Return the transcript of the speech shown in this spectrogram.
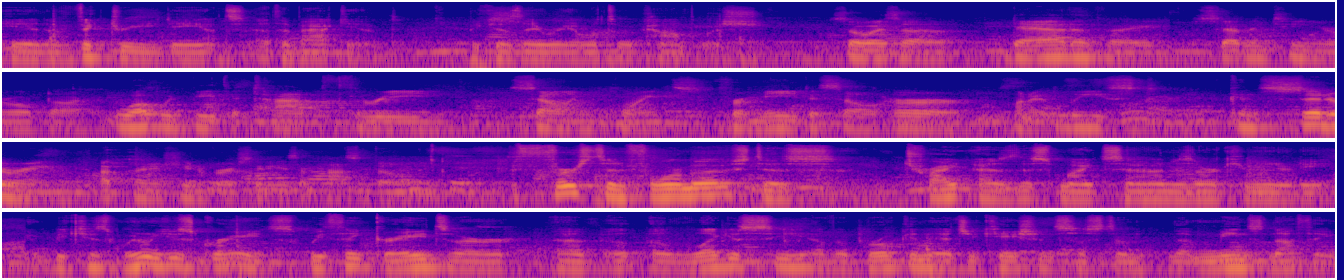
and a victory dance at the back end because they were able to accomplish. So, as a dad of a 17 year old daughter, what would be the top three selling points for me to sell her on at least considering Apprentice University as a possibility? First and foremost, as trite as this might sound, is our community because we don't use grades. We think grades are a, a, legacy of a broken education system that means nothing.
